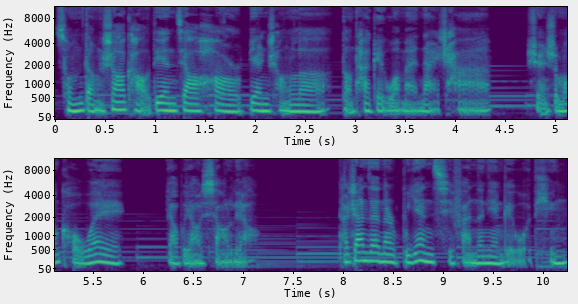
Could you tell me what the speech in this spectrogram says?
从等烧烤店叫号变成了等他给我买奶茶，选什么口味，要不要小料。他站在那儿不厌其烦地念给我听。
